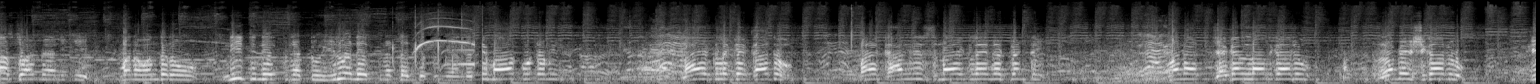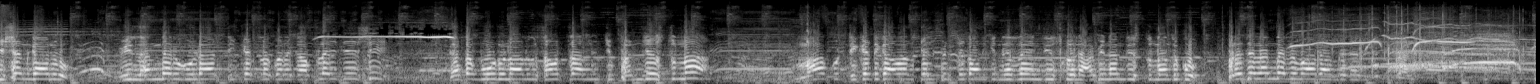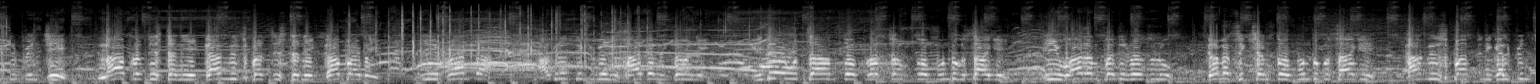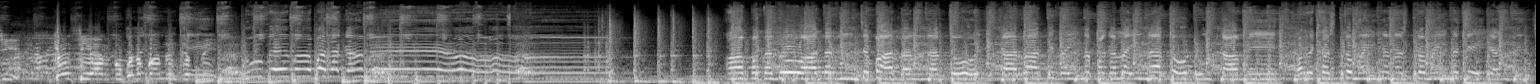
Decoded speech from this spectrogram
ప్రజాస్వామ్యానికి మనం అందరం నీతి నేర్పినట్టు ఇలువ నేర్పినట్టు అని చెప్పి మీ అందరికీ మా కూటమి నాయకులకే కాదు మన కాంగ్రెస్ నాయకులైనటువంటి మన జగన్ లాల్ గారు రమేష్ గారు కిషన్ గారు వీళ్ళందరూ కూడా టికెట్ల కొరకు అప్లై చేసి గత మూడు నాలుగు సంవత్సరాల నుంచి పనిచేస్తున్నా మాకు టికెట్ కావాలి కల్పించడానికి నిర్ణయం తీసుకొని అభినందిస్తున్నందుకు ప్రజలందరినీ వారు అభినందిస్తారు స్థాపించి నా ప్రతిష్టని కాంగ్రెస్ ప్రతిష్టని కాపాడి ఈ ప్రాంత అభివృద్ధికి మీరు సహకరిస్తామని ఇదే ఉత్సాహంతో ప్రోత్సాహంతో ముందుకు సాగి ఈ వారం పది రోజులు క్రమశిక్షణతో ముందుకు సాగి కాంగ్రెస్ పార్టీని కల్పించి కేసీఆర్కు గుణపాఠం చెప్పి ఆపదలో ఆదరించే బాలన్నతో ఇక రాత్రైన పగలైన తోడుంటామే. మరి కష్టమైన నష్టమైన చేయండి.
